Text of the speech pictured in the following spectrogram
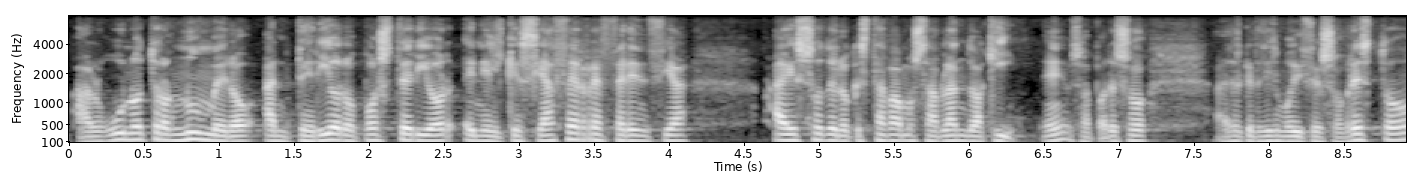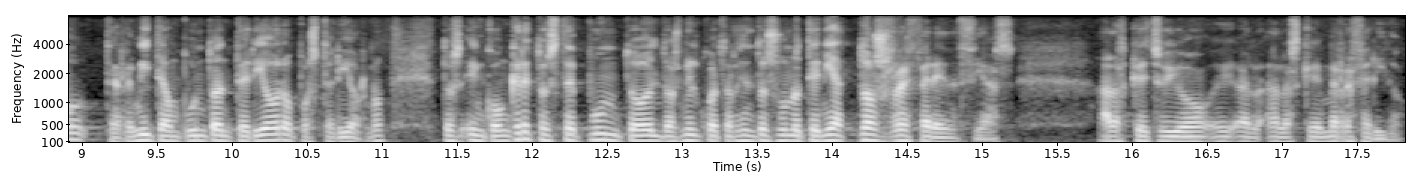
algún otro número anterior o posterior en el que se hace referencia eso de lo que estábamos hablando aquí. ¿eh? O sea, por eso el catecismo dice sobre esto, te remite a un punto anterior o posterior. ¿no? Entonces, en concreto, este punto, el 2401, tenía dos referencias a las que he hecho yo, eh, a las que me he referido.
